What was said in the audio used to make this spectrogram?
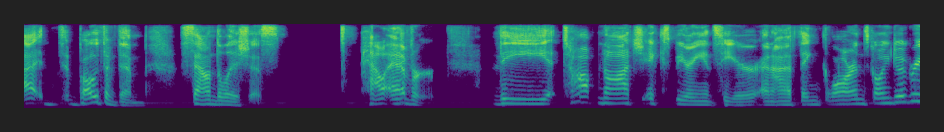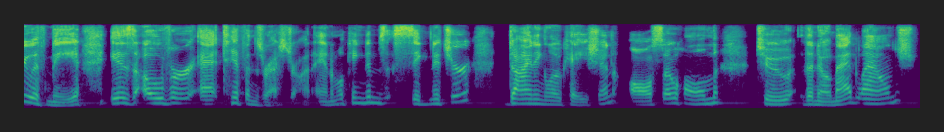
I, both of them sound delicious. However, the top-notch experience here, and I think Lauren's going to agree with me, is over at Tiffin's Restaurant, Animal Kingdom's signature dining location, also home to the Nomad Lounge.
